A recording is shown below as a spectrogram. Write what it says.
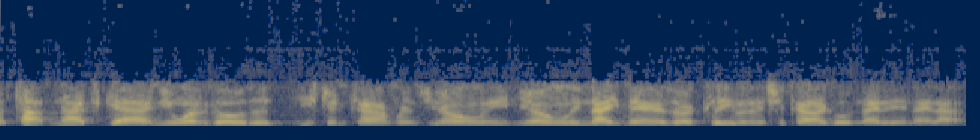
a top-notch guy and you want to go to the Eastern Conference, your only your only nightmares are Cleveland and Chicago night in and night out.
